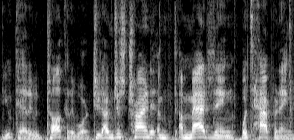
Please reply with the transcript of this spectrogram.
you can't even talk anymore, dude. I'm just trying to. I'm imagining what's happening.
